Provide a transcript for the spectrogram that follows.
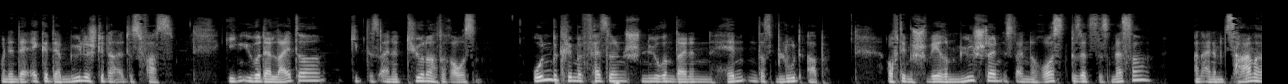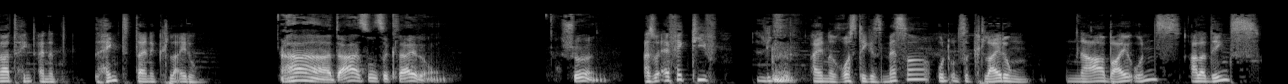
und in der Ecke der Mühle steht ein altes Fass. Gegenüber der Leiter gibt es eine Tür nach draußen. Unbequeme Fesseln schnüren deinen Händen das Blut ab. Auf dem schweren Mühlstein ist ein rostbesetztes Messer. An einem Zahnrad hängt eine, hängt deine Kleidung. Ah, da ist unsere Kleidung. Schön. Also effektiv liegt ein rostiges Messer und unsere Kleidung nahe bei uns. Allerdings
